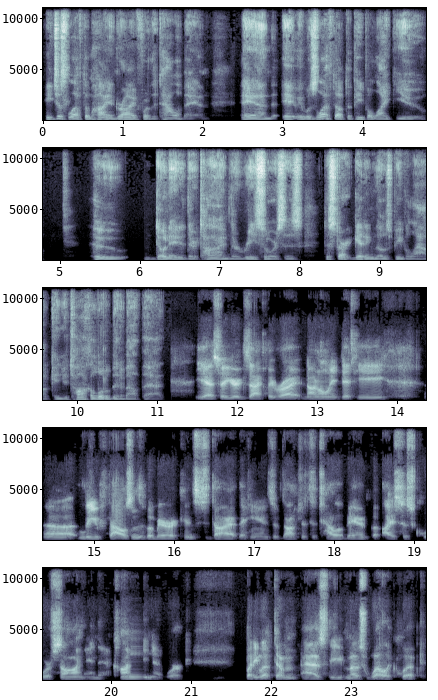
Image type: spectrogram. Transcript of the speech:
He just left them high and dry for the Taliban. And it, it was left up to people like you who donated their time, their resources to start getting those people out. Can you talk a little bit about that? Yeah, so you're exactly right. Not only did he uh, leave thousands of Americans to die at the hands of not just the Taliban, but ISIS, Khorasan, and the Haqqani network, but he left them as the most well equipped,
